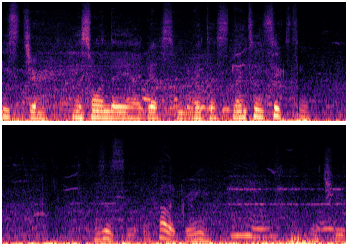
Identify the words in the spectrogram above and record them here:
Easter. This one day, I guess, made this 1916. This is look how the green. The tree.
